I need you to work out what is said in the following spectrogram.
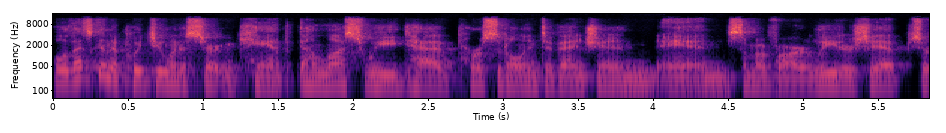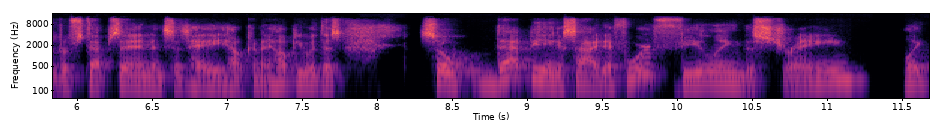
Well, that's going to put you in a certain camp unless we have personal intervention and some of our leadership sort of steps in and says, "Hey, how can I help you with this?" So that being aside, if we're feeling the strain, like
